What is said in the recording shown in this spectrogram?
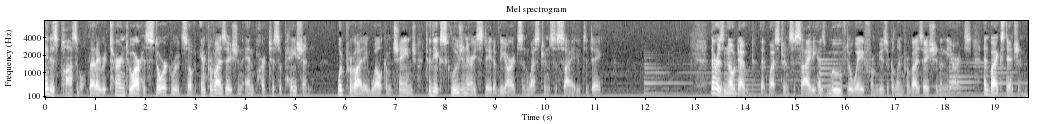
It is possible that a return to our historic roots of improvisation and participation would provide a welcome change to the exclusionary state of the arts in Western society today. There is no doubt that Western society has moved away from musical improvisation in the arts, and by extension,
